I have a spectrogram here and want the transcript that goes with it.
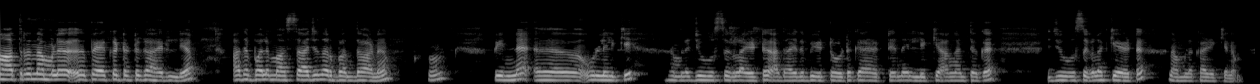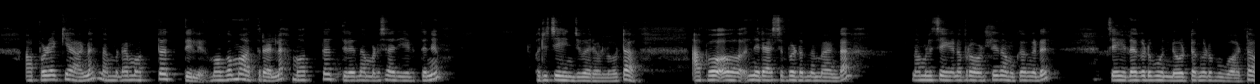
മാത്രം നമ്മൾ പാക്ക് ഇട്ടിട്ട് കാര്യമില്ല. അതേപോലെ മസാജ് നിർബന്ധമാണ്. പിന്നെ ഉള്ളിലേക്ക് നമ്മൾ ജ്യൂസുകളായിട്ട് അതായത് ബീട്രൂട്ട് ക്യാരറ്റ് നെല്ലിക്ക അങ്ങനത്തെ ഒക്കെ ജ്യൂസുകളൊക്കെ ആയിട്ട് നമ്മൾ കഴിക്കണം. അപ്പോഴൊക്കെയാണ് നമ്മുടെ മൊത്തത്തിൽ മുഖം മാത്രമല്ല മൊത്തത്തിൽ നമ്മുടെ ശരീരത്തിന് ഒരു ചേഞ്ച് വരുള്ളൂ കേട്ടോ. അപ്പോൾ നിരാശപ്പെടുന്നു വേണ്ട. നമ്മൾ ചെയ്യണ പ്രവൃത്തി നമുക്ക് അങ്ങോട്ട് ചെയ്തങ്ങോട്ട് മുന്നോട്ട് അങ്ങോട്ട് പോവാം കേട്ടോ.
